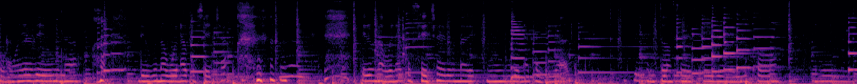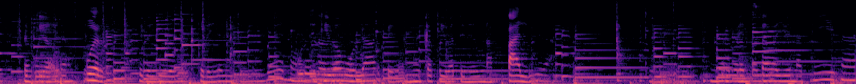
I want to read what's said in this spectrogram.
como es de una de una buena cosecha, era una buena cosecha, era una de muy buena calidad. Entonces ella me dijo eh, que era fuerte, pero yo creía de que, bueno, de que iba a volar, pero nunca que iba a tener una pálida. Que pálida. estaba yo en la tina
